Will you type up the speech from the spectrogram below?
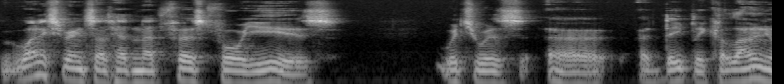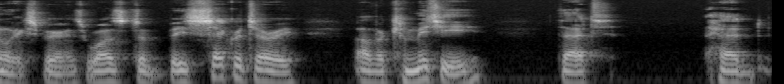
One experience I'd had in that first four years, which was uh, a deeply colonial experience, was to be secretary of a committee that had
